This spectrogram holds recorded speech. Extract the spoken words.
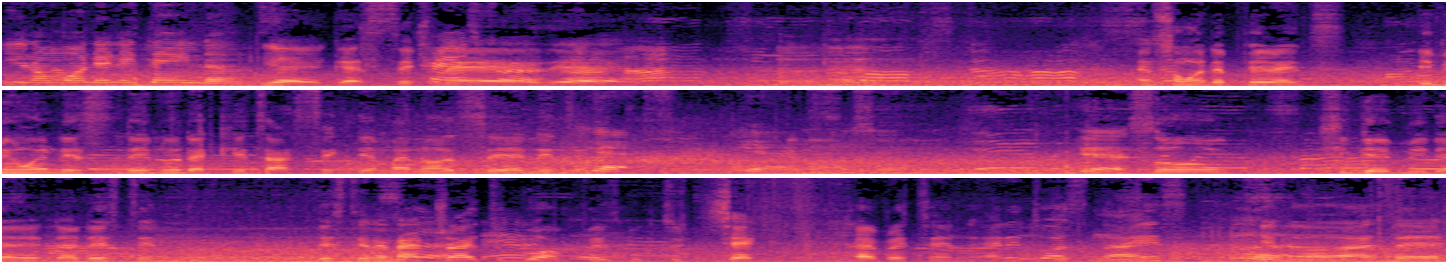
you don't want anything to Yeah, get sickness. transfer. Yeah. Uh -huh. And some of the parents, even when they, they know the kids are sick, they might not say anything. Yes, You yes. know, so, yeah, so she gave me the, the this thing, this thing, and I tried to go on good. Facebook to check everything, and it was nice. You know, I said,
